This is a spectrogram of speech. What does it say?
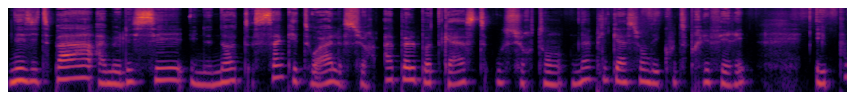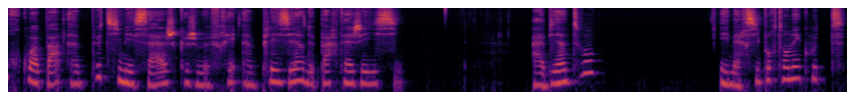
n'hésite pas à me laisser une note 5 étoiles sur Apple Podcast ou sur ton application d'écoute préférée et pourquoi pas un petit message que je me ferai un plaisir de partager ici. À bientôt et merci pour ton écoute.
